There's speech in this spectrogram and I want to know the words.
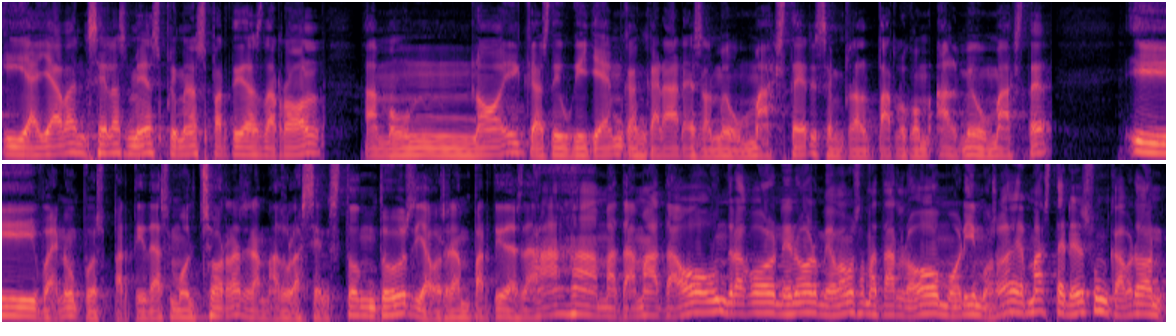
i allà van ser les meves primeres partides de rol amb un noi que es diu Guillem, que encara ara és el meu màster, sempre el parlo com el meu màster, i, bueno, pues partides molt xorres, érem adolescents tontos, llavors eren partides de, ah, mata, mata, oh, un dragón enorme, vamos a matarlo, oh, morimos, oh, Master, eres un cabrón,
